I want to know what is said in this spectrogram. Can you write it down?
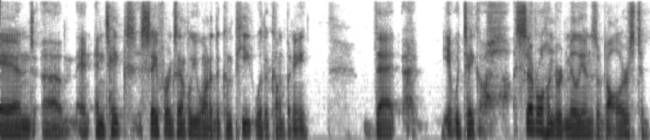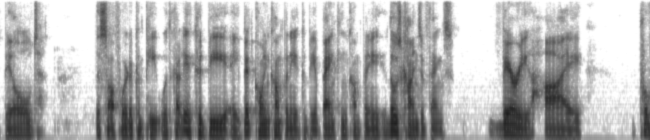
and um, and and take say for example you wanted to compete with a company that it would take several hundred millions of dollars to build the software to compete with it could be a bitcoin company it could be a banking company those kinds of things. Very high pro,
